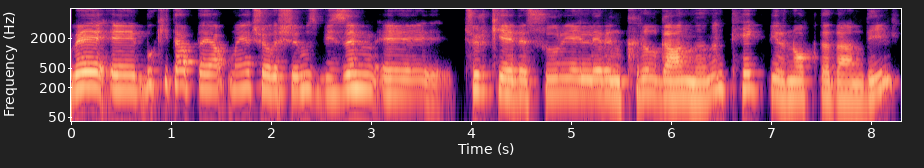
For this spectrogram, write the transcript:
Ve e, bu kitapta yapmaya çalıştığımız bizim e, Türkiye'de Suriyelilerin kırılganlığının tek bir noktadan değil,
